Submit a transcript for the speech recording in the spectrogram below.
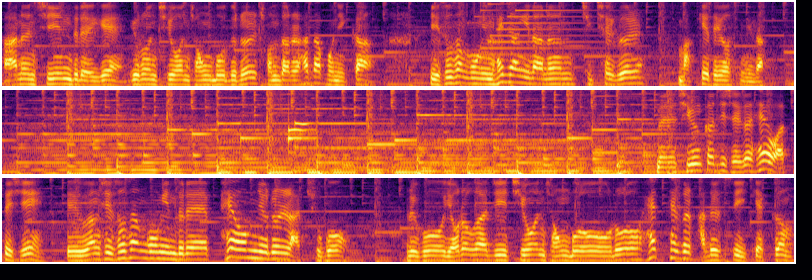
아는 지인들에게 이런 지원 정보들을 전달을 하다 보니까 이 소상공인 회장이라는 직책을 맡게 되었습니다. 네, 지금까지 제가 해왔듯이 의왕시 소상공인들의 폐업률을 낮추고 그리고 여러 가지 지원 정보로 혜택을 받을 수 있게끔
